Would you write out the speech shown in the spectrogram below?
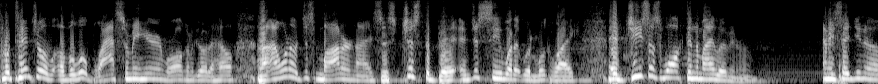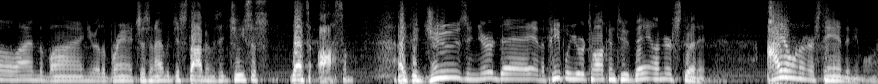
potential of a little blasphemy here, and we're all going to go to hell, uh, I want to just modernize this just a bit and just see what it would look like if Jesus walked into my living room and he said, You know, I'm the vine, you are the branches, and I would just stop him and say, Jesus, that's awesome. Like the Jews in your day and the people you were talking to, they understood it. I don't understand anymore.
